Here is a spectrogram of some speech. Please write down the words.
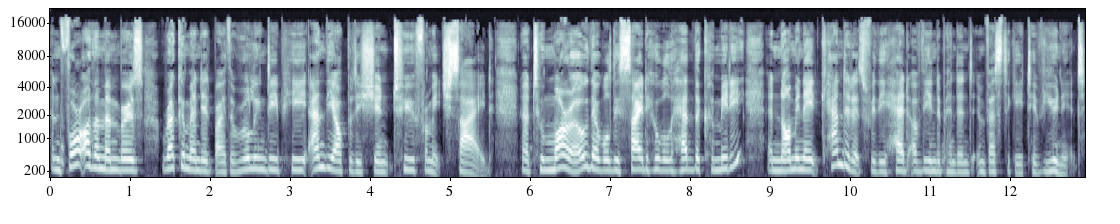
and four other members recommended by the ruling DP and the opposition, two from each side. Now, tomorrow, they will decide who will head the committee and nominate candidates for the head of the Independent Investigative Unit.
